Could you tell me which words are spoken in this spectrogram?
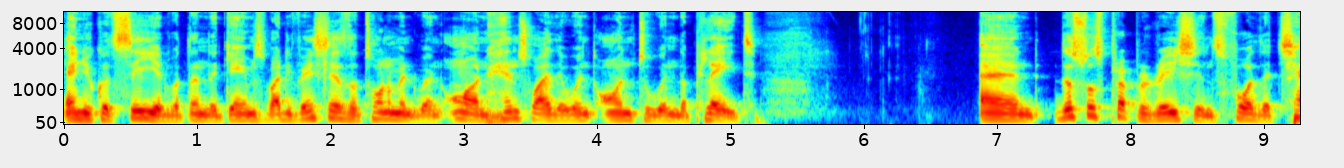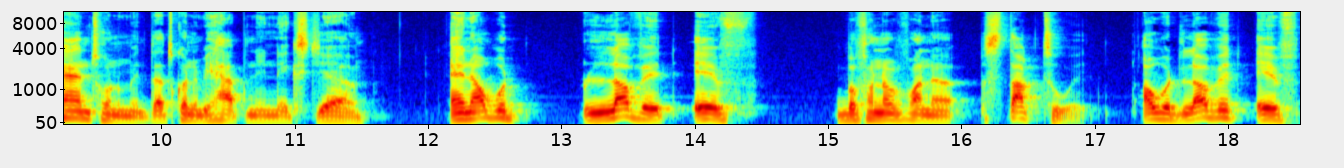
And you could see it within the games. But eventually as the tournament went on, hence why they went on to win the plate. And this was preparations for the Chan tournament that's going to be happening next year. And I would love it if Bafana Bafana stuck to it. I would love it if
